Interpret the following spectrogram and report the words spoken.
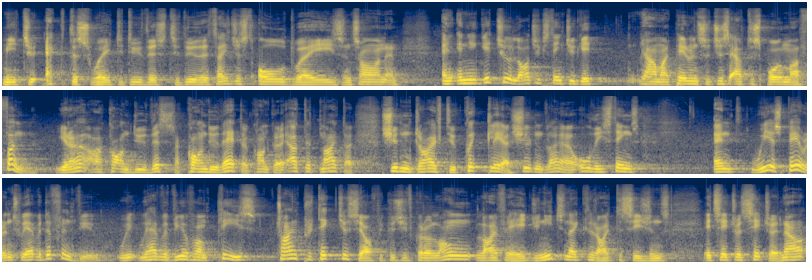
me to act this way, to do this, to do this. They just old ways and so on. And, and, and you get to a large extent, you get, yeah, my parents are just out to spoil my fun. You know, I can't do this, I can't do that, I can't go out at night, I shouldn't drive too quickly, I shouldn't, you know, all these things. And we as parents, we have a different view. We, we have a view of, um, please try and protect yourself because you've got a long life ahead. You need to make the right decisions, etc., etc. Now,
